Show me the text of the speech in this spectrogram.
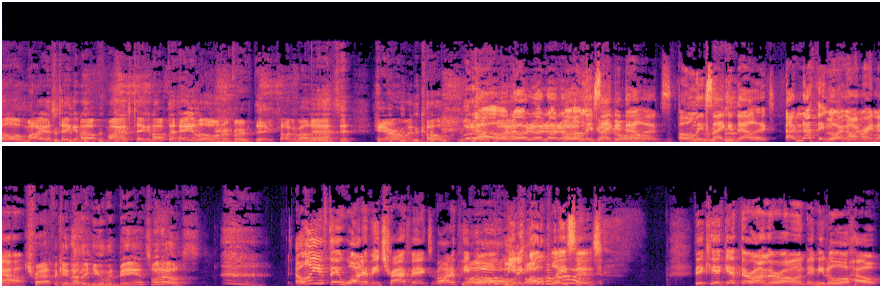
oh, Maya's taking off. Maya's taking off the halo on her birthday. Talking about acid, heroin, coke. What No, else, no, Maya? no, no, What no. else Only you on? psychedelics. Only psychedelics. I have nothing going on right going now. Trafficking other human beings. What else? Only if they want to be trafficked. A lot of people Oh, need to go coming places. They can't get there on their own. They need a little help.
